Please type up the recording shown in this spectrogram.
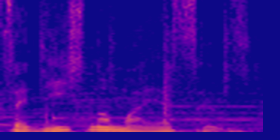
Це дійсно має сенс.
